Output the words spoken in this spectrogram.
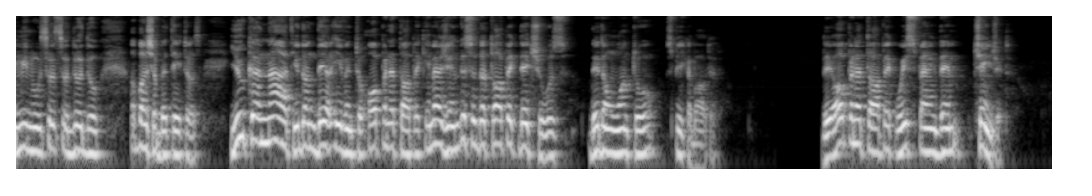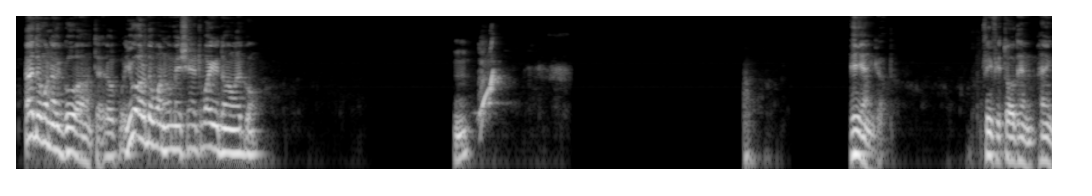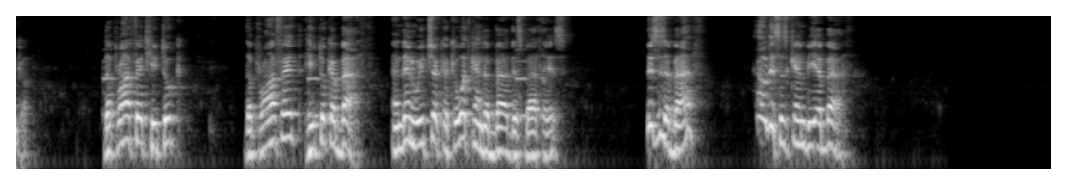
Minu, Susu, Dudu, a bunch of potatoes. You cannot, you don't dare even to open a topic. Imagine this is the topic they choose. They don't want to speak about it. They open a topic, we spank them, change it. I don't want to go that. You are the one who mentioned it. Why you don't want to go? Hmm? He hang up. Fifi told him, hang up. The prophet, he took, the prophet, he took a bath. And then we check, okay, what kind of bath this bath is? This is a bath? How this is, can be a bath?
